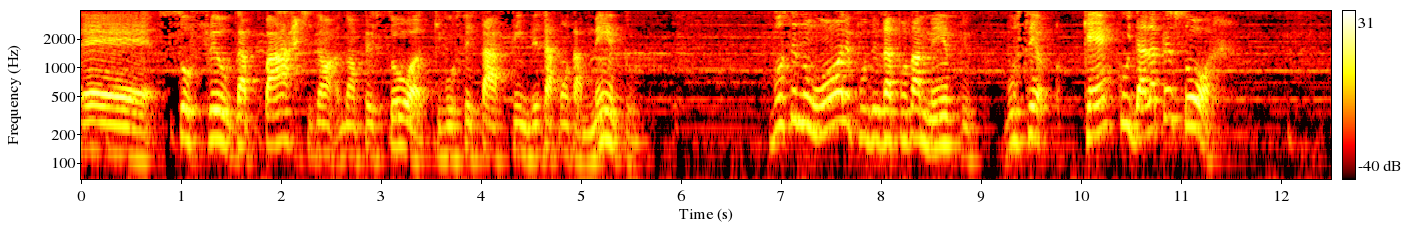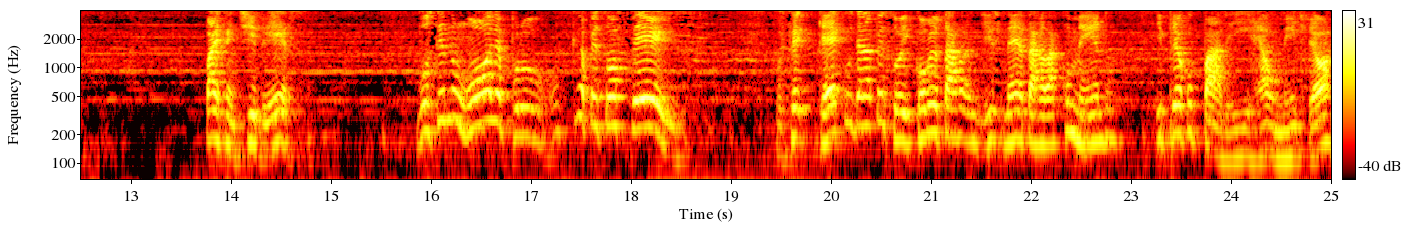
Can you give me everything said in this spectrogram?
é, sofreu da parte de uma, de uma, pessoa que você está afim de desapontamento, você não olha para o desapontamento, você quer cuidar da pessoa. Faz sentido isso? Você não olha pro o que a pessoa fez. Você quer cuidar da pessoa. E como eu tava disse, né? Eu tava lá comendo e preocupado. E realmente, ó,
